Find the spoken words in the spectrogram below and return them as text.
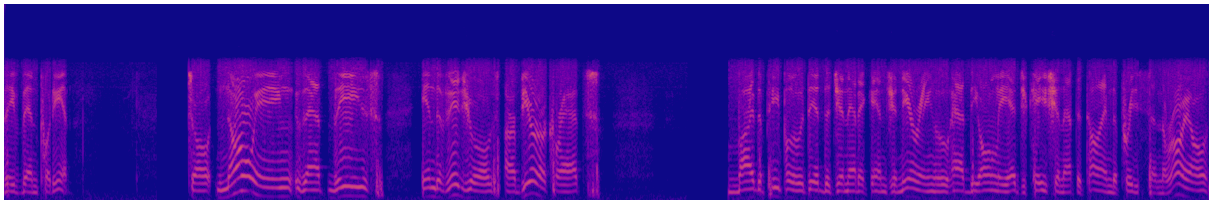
they've been put in. So, knowing that these individuals are bureaucrats by the people who did the genetic engineering, who had the only education at the time, the priests and the royals,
